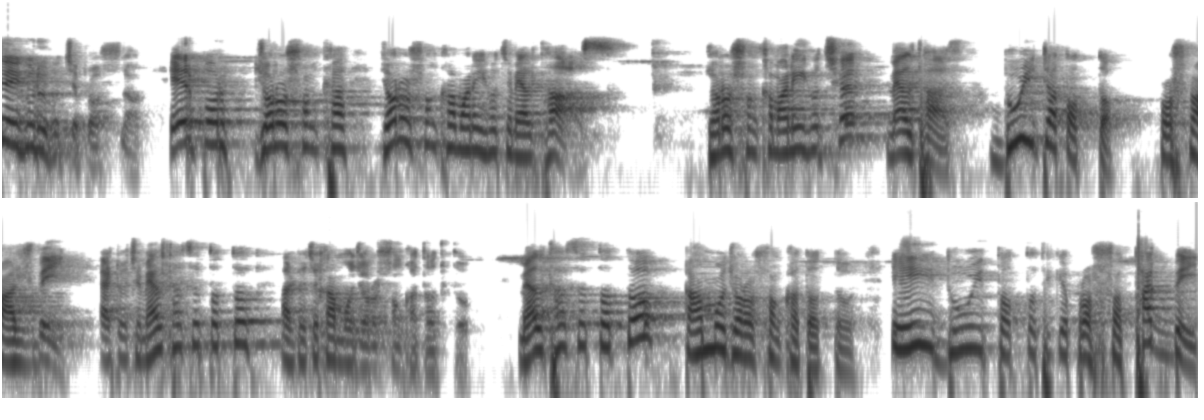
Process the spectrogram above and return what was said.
তো এগুলো হচ্ছে প্রশ্ন। এরপর জনসংখ্যা জনসংখ্যা মানেই হচ্ছে ম্যালথাস জনসংখ্যা মানেই হচ্ছে ম্যালথাস দুইটা তত্ত্ব, প্রশ্ন আসবেই। একটা হচ্ছে ম্যালথাসের তত্ত্ব, আর হচ্ছে কাম্য জনসংখ্যা তত্ত্ব। ম্যালথাসের তত্ত্ব, কাম্য জনসংখ্যা তত্ত্ব। এই দুই তত্ত্ব থেকে প্রশ্ন থাকবেই,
